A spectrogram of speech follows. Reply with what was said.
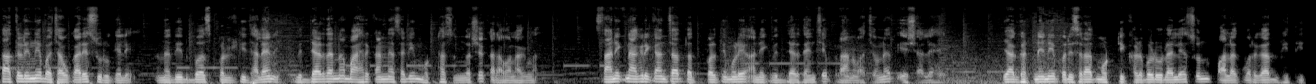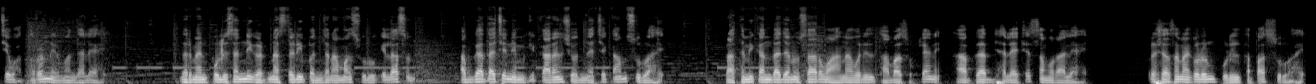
तातडीने बचावकार्य सुरू केले. नदीत बस पलटी झाल्याने विद्यार्थ्यांना बाहेर काढण्यासाठी मोठा संघर्ष करावा लागला. स्थानिक नागरिकांच्या तत्परतेमुळे अनेक विद्यार्थ्यांचे प्राण वाचवण्यात यश आले आहे. या घटनेने परिसरात मोठी खळबळ उडाली असून पालक वर्गात भीतीचे वातावरण निर्माण झाले आहे. दरम्यान पोलिसांनी घटनास्थळी पंचनामा सुरू केला असून अपघाताचे नेमके कारण शोधण्याचे काम सुरू आहे. प्राथमिक अंदाजानुसार वाहनावरील ताबा सुटल्याने हा अपघात झाल्याचे समोर आले आहे. प्रशासनाकडून पुढील तपास सुरू आहे.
